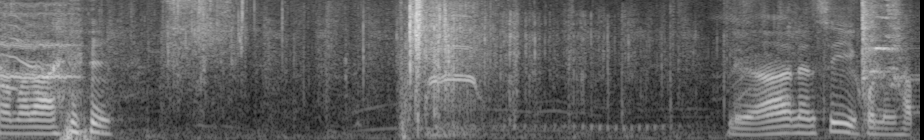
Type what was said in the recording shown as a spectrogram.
ทำอะไรเหลือแนนซี่คนหนึ่งครับ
